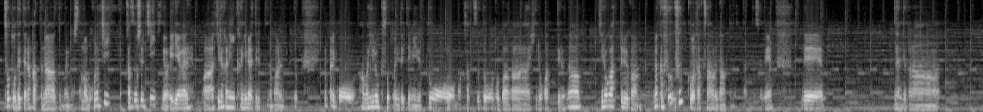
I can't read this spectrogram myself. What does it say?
外出てなかったなと思いました。まあ僕の地域、活動してる地域のエリアがね、まあ明らかに限られてるっていうのもあるんだけど、やっぱりこう、幅広く外に出てみると、まあ活動の場が広がってるな、広がってるか、なんかフックはたくさんあるなと思ったんですよね。で、なんていうかな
